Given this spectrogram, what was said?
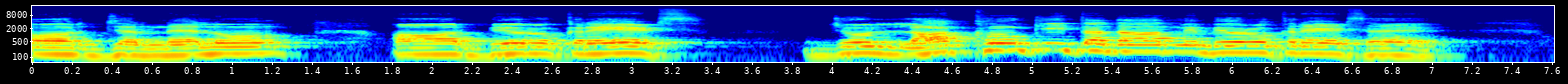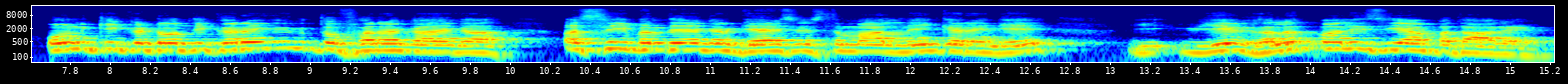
और जर्नैलों और ब्यूरोक्रेट्स जो लाखों की तादाद में ब्यूरोक्रेट्स हैं, उनकी कटौती करेंगे तो फ़र्क आएगा? अस्सी बंदे अगर गैस इस्तेमाल नहीं करेंगे, ये गलत पॉलिसी आप बता रहे हैं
